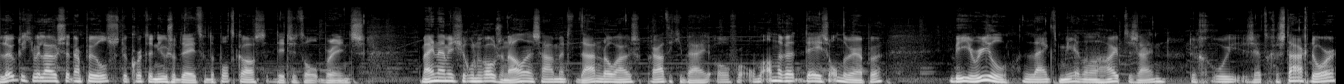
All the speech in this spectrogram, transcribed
Leuk dat je weer luistert naar Puls, de korte nieuwsupdate van de podcast Digital Brains. Mijn naam is Jeroen Roosendaal en samen met Daan Lohuis praat ik je bij over onder andere deze onderwerpen. Be Real lijkt meer dan een hype te zijn. De groei zet gestaag door.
